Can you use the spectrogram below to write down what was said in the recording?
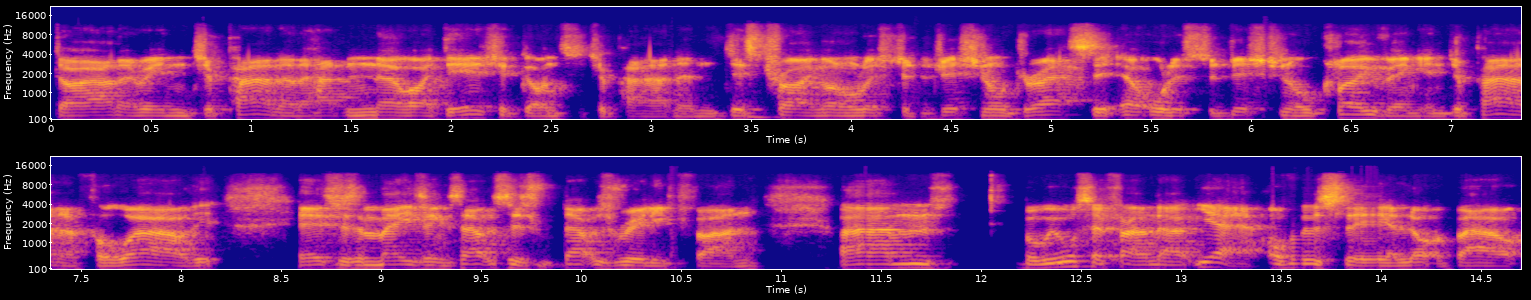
Diana in Japan, and I had no idea she'd gone to Japan and just trying on all this traditional dress, all this traditional clothing in Japan. I thought, wow, this is amazing. So that was just, that was really fun. Um, but we also found out, yeah, obviously a lot about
